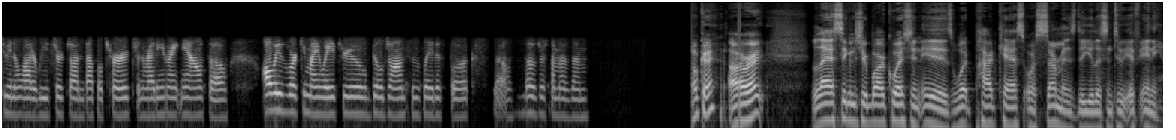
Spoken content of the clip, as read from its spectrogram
doing a lot of research on Bethel Church and Redding right now, so always working my way through Bill Johnson's latest books. So those are some of them. Okay. All right. Last signature bar question is what podcasts or sermons do you listen to, if any?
